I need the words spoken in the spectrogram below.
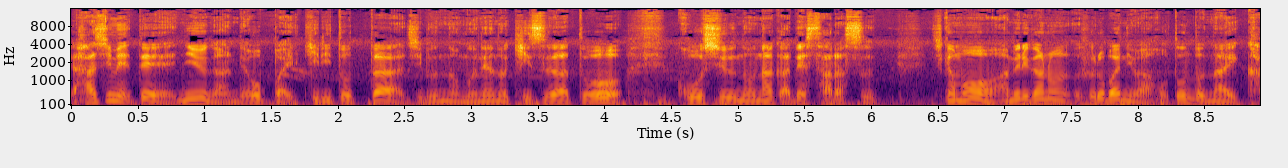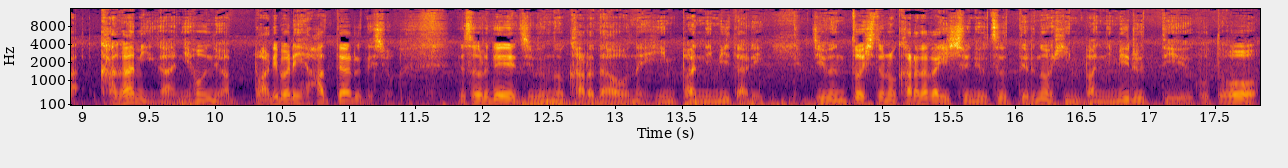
初めて乳がんでおっぱい切り取った自分の胸の傷跡を公衆の中で晒す。しかもアメリカの風呂場にはほとんどない鏡が日本にはバリバリ貼ってあるでしょ。それで自分の体をね頻繁に見たり自分と人の体が一緒に写ってるのを頻繁に見るっていうことを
